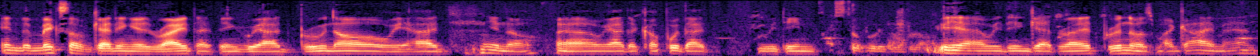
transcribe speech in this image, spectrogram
in the mix of getting it right, I think we had Bruno, we had you know, uh, we had a couple that we didn't. I still believe in Bruno. Yeah, we didn't get right. Bruno's my guy, man.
